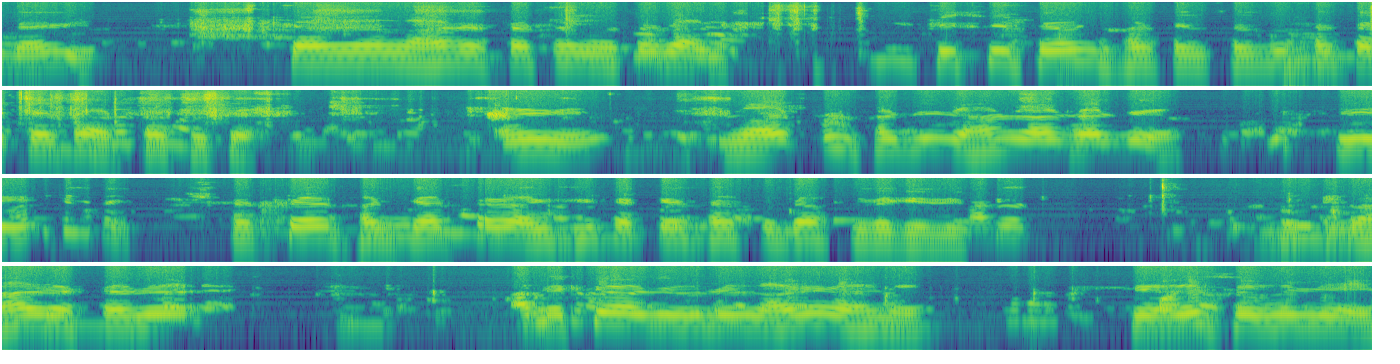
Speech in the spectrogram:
पाहिजे त्यावेळेला महाराष्ट्राचं मतदान सिक्स्टी सेवन पर्सेंट सदुसष्ट टक्क्याच्या आसपास होते आणि लहान लहान राज्य ही सत्तर पंच्याहत्तर ऐंशी टक्के सुद्धा पुढे गेली महाराष्ट्राने टक्केवारीमध्ये मागे राहिलं हे असमजले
